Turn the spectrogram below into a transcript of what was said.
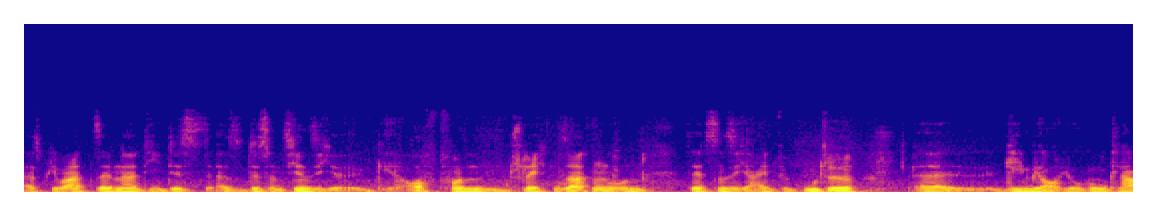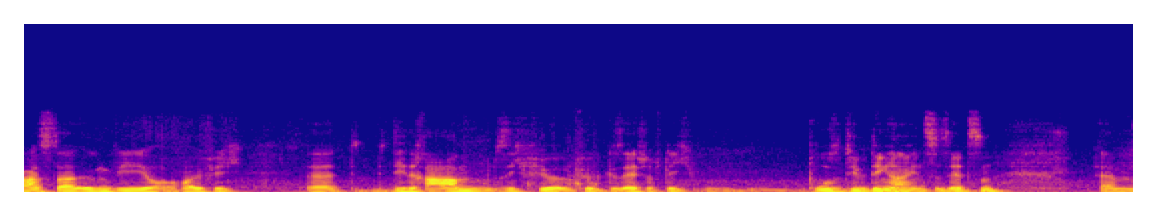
als Privatsender, die dis, also distanzieren sich äh, oft von schlechten Sachen und setzen sich ein für gute, äh, geben ja auch Joko und Klaas da irgendwie häufig äh, den Rahmen, sich für, für gesellschaftlich positive Dinge einzusetzen ähm,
